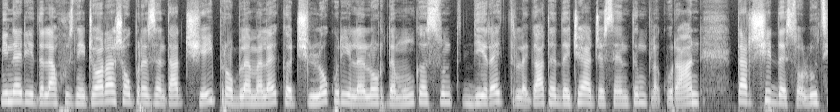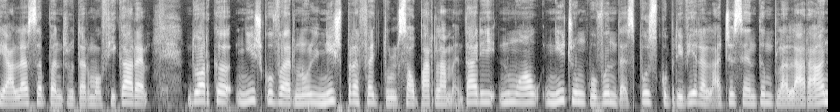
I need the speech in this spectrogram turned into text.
Minerii de la Huznicioara și-au prezentat și ei problemele, căci locurile lor de muncă sunt direct legate de ceea ce se întâmplă cu RAN, dar și de soluția aleasă pentru termoficare. Doar că nici guvernul, nici prefectul sau parlamentarii nu au niciun cuvânt de spus cu privire la ce se întâmplă la RAN,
